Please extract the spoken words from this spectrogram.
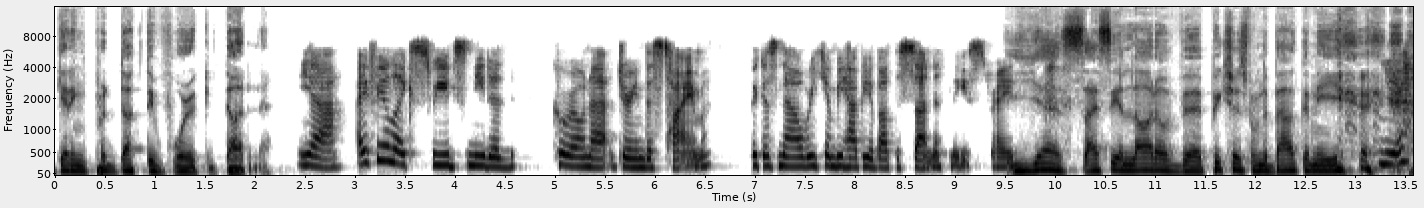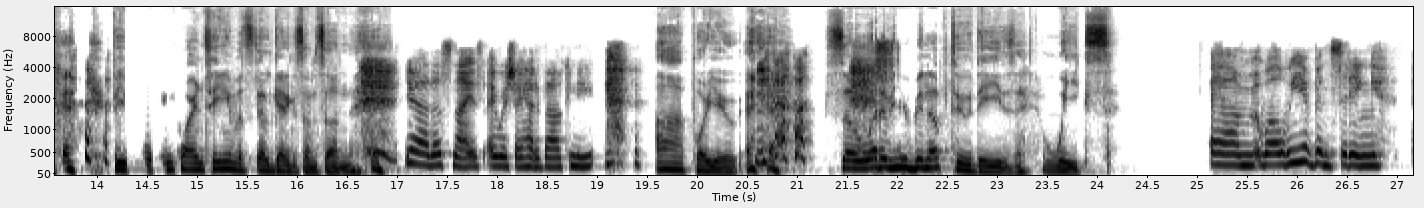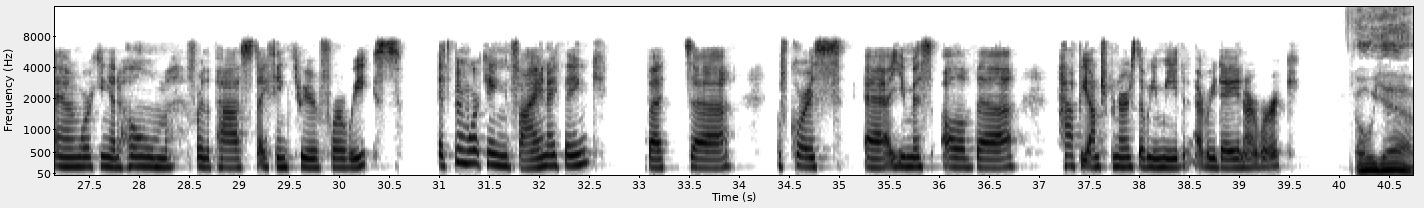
getting productive work done. Yeah, I feel like Swedes needed corona during this time because now we can be happy about the sun at least, right? Yes, I see a lot of uh, pictures from the balcony. Yeah. People in quarantine, but still getting some sun. yeah, that's nice. I wish I had a balcony. ah, poor you. Yeah. So, what have you been up to these weeks? Um, well, we have been sitting and working at home for the past, I think, three or four weeks. It's been working fine, I think. But uh, of course, uh, you miss all of the happy entrepreneurs that we meet every day in our work. Oh, yeah.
